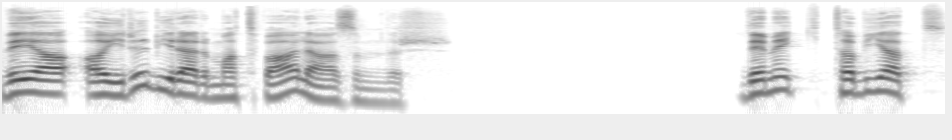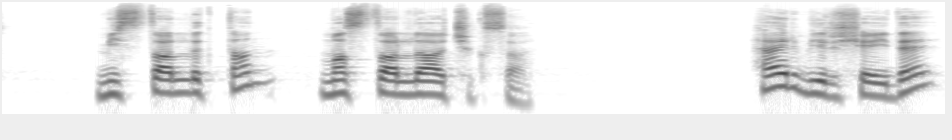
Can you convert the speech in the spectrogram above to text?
veya ayrı birer matbaa lazımdır. Demek tabiat mistarlıktan mastarlığa çıksa, her bir şeyde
